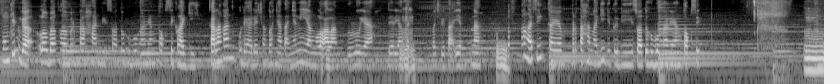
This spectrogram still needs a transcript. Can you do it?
Mungkin nggak lo bakal bertahan di suatu hubungan yang toksik lagi? Karena kan udah ada contoh nyatanya nih yang lo alami dulu ya dari yang tadi Mm, lo ceritain. Nah mm. lo nggak sih kayak bertahan lagi gitu di suatu hubungan yang toksik Hmm,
